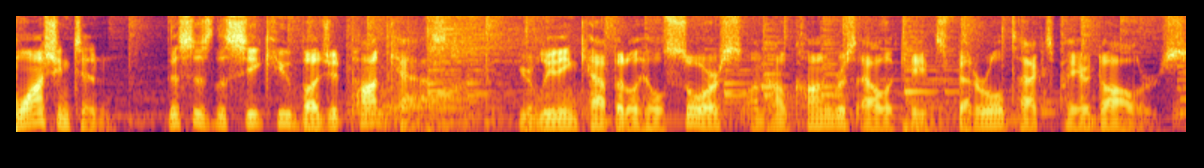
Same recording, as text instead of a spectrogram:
Washington, this is the CQ Budget Podcast, your leading Capitol Hill source on how Congress allocates federal taxpayer dollars.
